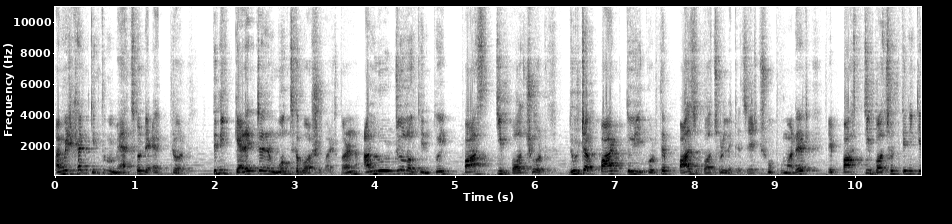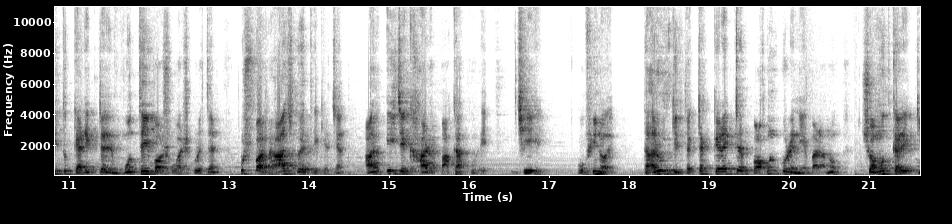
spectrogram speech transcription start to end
আমির খান কিন্তু ম্যাথড অ্যাক্টর তিনি ক্যারেক্টারের মধ্যে বসবাস করেন। আল্লু অর্জুনও কিন্তু এই পাঁচটি বছর, দুইটা পার্ট তৈরি করতে পাঁচ বছর লেগেছে সুকুমারের। এই পাঁচটি বছর তিনি কিন্তু ক্যারেক্টারের মধ্যেই বসবাস করেছেন। পুষ্পা রাজ হয়ে থেকেছেন। আর এই যে ঘাড় পাকা করে যে অভিনয় দারুণ কিন্তু একটা ক্যারেক্টার বহন করে নিয়ে বেড়ানো চমৎকার একটি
